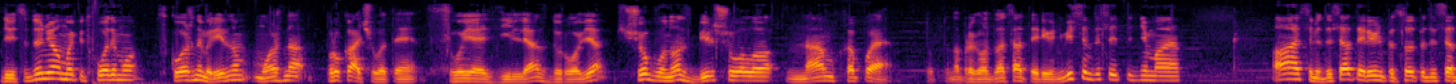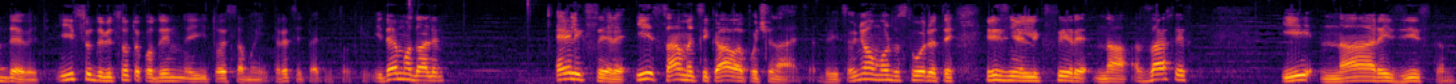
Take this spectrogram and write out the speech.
Дивіться, до нього ми підходимо. З кожним рівнем можна прокачувати своє зілля, здоров'я, щоб воно збільшувало нам ХП. Тобто, наприклад, 20 рівень 80 піднімає, а 70 рівень 559. І всюди відсоток один і той самий 35%. Ідемо далі. Еліксири. І саме цікаве починається. Дивіться, у нього можна створювати різні еліксири на захист і на резистанс.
